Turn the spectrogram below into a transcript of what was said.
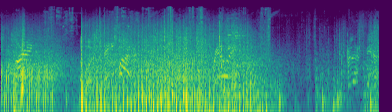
Firing! Oh boy. Taking fire! Reloading! Bless me then.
